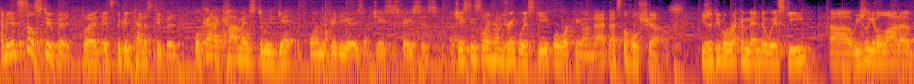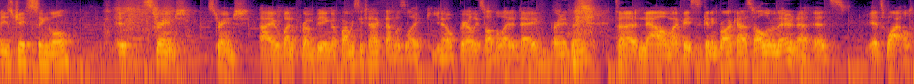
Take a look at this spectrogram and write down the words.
I mean, it's still stupid, but it's the good kind of stupid. What kind of comments do we get on the videos of Jayce's faces? Jason needs to learn how to drink whiskey. We're working on that. That's the whole show. Usually people recommend a whiskey. Uh, we usually get a lot of, is Jayce single? It's strange. Strange. I went from being a pharmacy tech that was like, you know, barely saw the light of day or anything, to now my face is getting broadcast all over the internet. It's it's wild.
